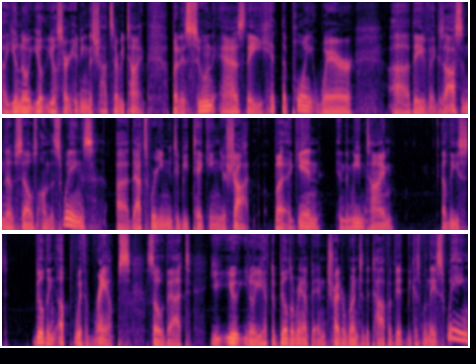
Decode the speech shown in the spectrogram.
uh, you'll know you'll you'll start hitting the shots every time. But as soon as they hit the point where uh, they've exhausted themselves on the swings uh, that's where you need to be taking your shot. But again in the meantime at least building up with ramps so that you you you know you have to build a ramp and try to run to the top of it because when they swing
